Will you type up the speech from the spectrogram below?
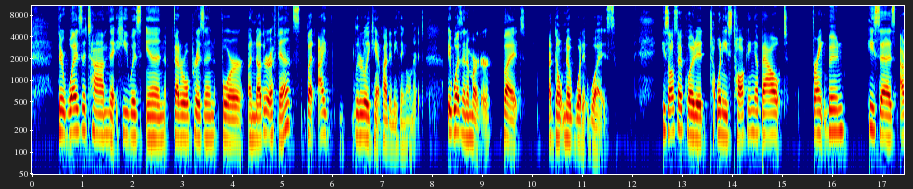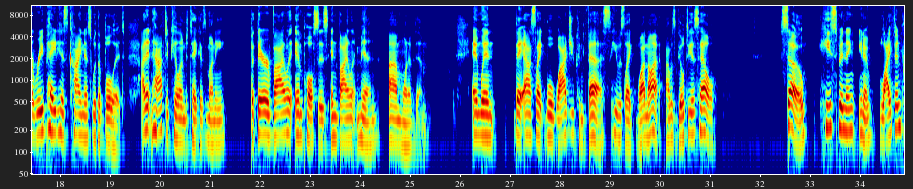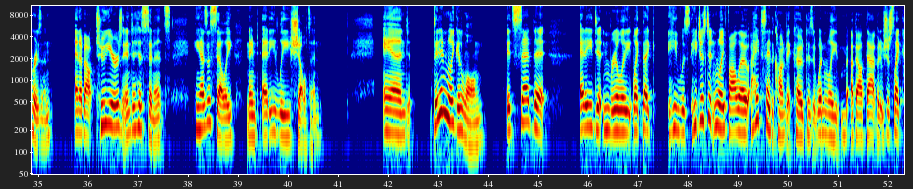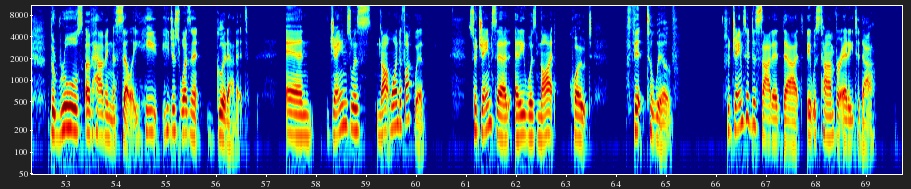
there was a time that he was in federal prison for another offense, but I literally can't find anything on it. It wasn't a murder, but I don't know what it was. He's also quoted t- when he's talking about Frank Boone. He says, I repaid his kindness with a bullet. I didn't have to kill him to take his money, but there are violent impulses in violent men. I'm one of them. And when they asked, like, well, why'd you confess? He was like, why not? I was guilty as hell. So he's spending, you know, life in prison. And about two years into his sentence, he has a cellie named Eddie Lee Shelton. And they didn't really get along. It's said that Eddie didn't really, like, like, he was he just didn't really follow i hate to say the convict code because it wasn't really about that but it was just like the rules of having a cellie. He he just wasn't good at it. And james was not one to fuck with. So james said eddie was not quote fit to live. So james had decided that it was time for eddie to die.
